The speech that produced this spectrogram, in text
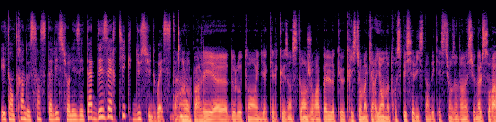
est en train de s'installer sur les États désertiques du sud-ouest. On parlait euh, de l'OTAN il y a quelques instants. Je rappelle que Christian Macarian, notre spécialiste hein, des questions internationales, sera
